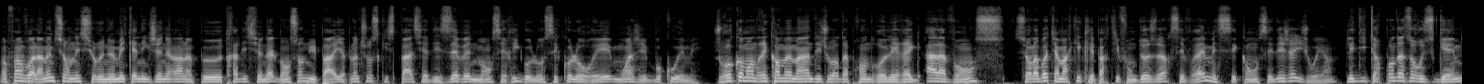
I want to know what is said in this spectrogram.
Enfin voilà, même si on est sur une mécanique générale un peu traditionnelle, ben on s'ennuie pas. Il y a plein de choses qui se passent. Il y a des événements, c'est rigolo, c'est coloré. Moi, j'ai beaucoup aimé. Je recommanderais quand même un des joueurs d'apprendre les règles à l'avance. Sur la boîte, il y a marqué que les parties font deux heures, c'est vrai, mais c'est quand on sait déjà y jouer. Hein. L'éditeur Pandasaurus Games.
